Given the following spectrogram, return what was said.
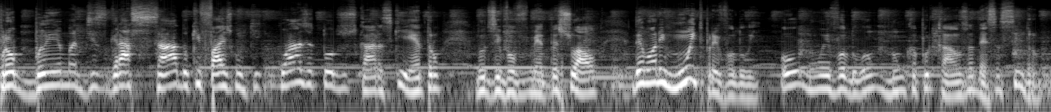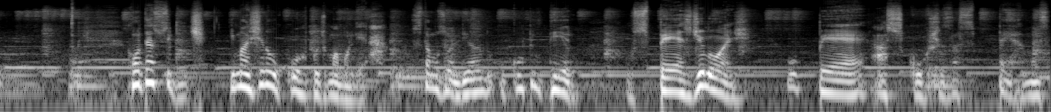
problema desgraçado que faz com que quase todos os caras que entram no desenvolvimento pessoal demorem muito para evoluir ou não evoluam nunca por causa dessa síndrome. Acontece o seguinte: imagina o corpo de uma mulher. Estamos olhando o corpo inteiro, os pés de longe o pé, as coxas, as pernas.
